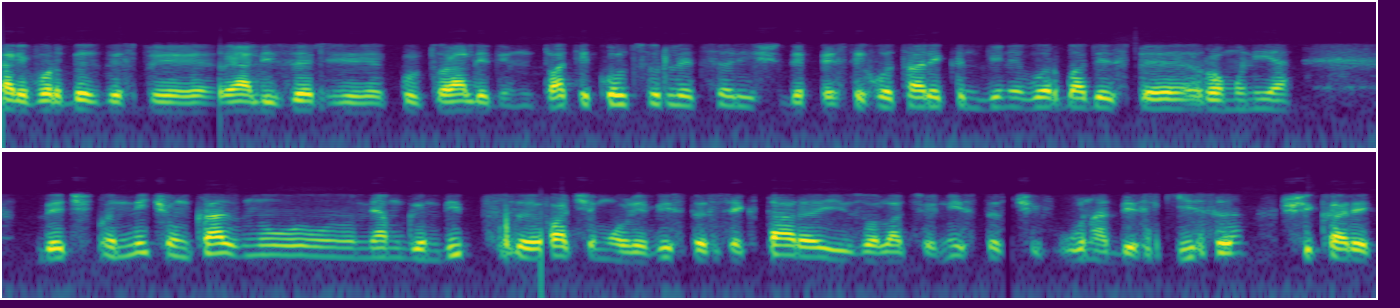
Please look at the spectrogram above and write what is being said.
care vorbesc despre realizări culturale din toate colțurile țării și de peste hotare când vine vorba despre România. Deci, în niciun caz nu ne-am gândit să facem o revistă sectară, izolaționistă, ci una deschisă și care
